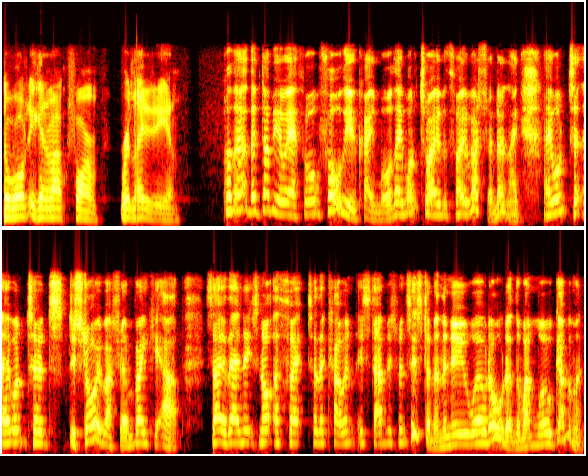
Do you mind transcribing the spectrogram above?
the World Economic Forum, related, to Ian? Well, the, the WEF are for the Ukraine war. They want to overthrow Russia, don't they? They want to they want to destroy Russia and break it up. So then it's not a threat to the current establishment system and the new world order and the one world government.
